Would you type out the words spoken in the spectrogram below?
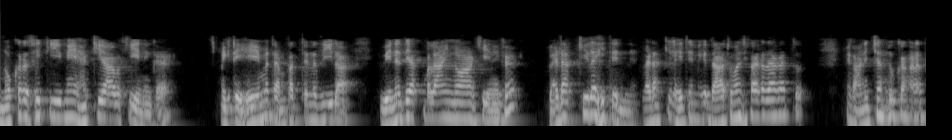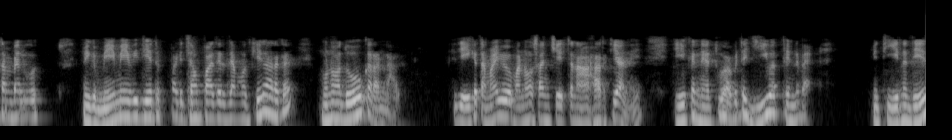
නොකර සිටීමේ හැකියාව කියන එක මේකට හේම තැම්පත් වෙන්න දීලා වෙන දෙයක් බලා ඉන්නවා කියන එක වැඩක් කියලා හිතෙන්නේ. වැඩක් කියලා හිතෙන්නේ මේක ධාතුමනස්කාරට දාගත්තොත් මේක අනිච්ච දුක්ඛ අනත්තම් බැලුවොත් මේක මේ මේ විදිහට පරිසම්පාදයට දැම්මොත් කියලා අරක මොනවදෝ කරන්න හදනවා. ඉතින් ඒක තමයි ඔය මනෝ සංචේතන ආහාර කියන්නේ. ඒක නැතුව අපිට ජීවත් වෙන්න බෑ. මේ තියෙන දේ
